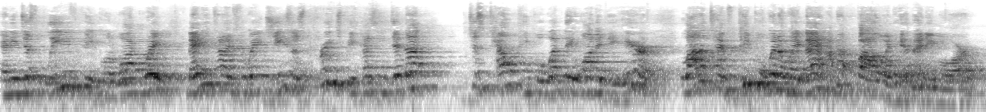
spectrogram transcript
And he'd just leave people and walk away. Many times, the way Jesus preached, because he did not just tell people what they wanted to hear, a lot of times people went away mad. I'm not following him anymore.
